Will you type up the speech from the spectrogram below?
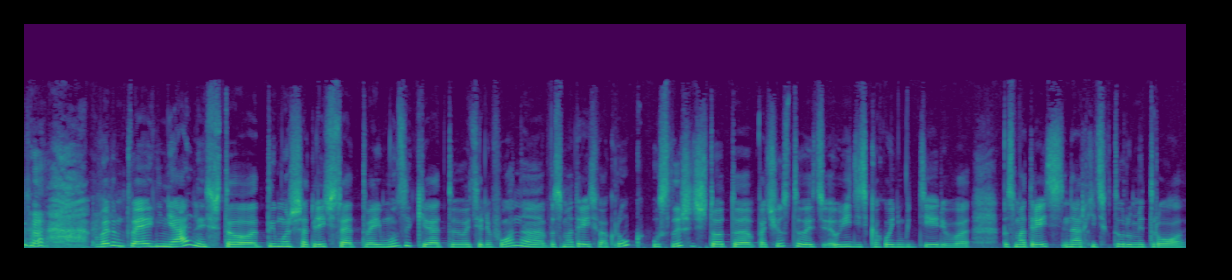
в этом твоя гениальность, что ты можешь отвлечься от твоей музыки, от твоего телефона, посмотреть вокруг, услышать что-то, почувствовать, увидеть какое-нибудь дерево, посмотреть на архитектуру метро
